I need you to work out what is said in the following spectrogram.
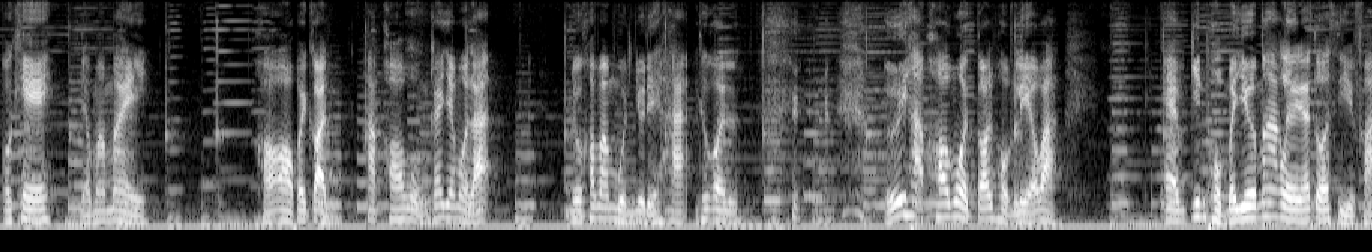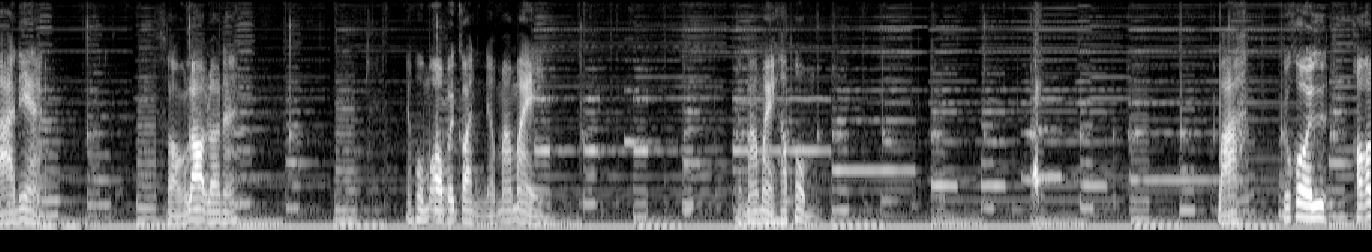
โอเค เดี๋ยวมาใหม่ ขอออกไปก่อนหักคอผมใกล้จะหมดละ ดูเข้ามาหมุนอยู่ดิฮะทุกคนเอ้ยหักคอหมดตอนผมเลี้ยวอะ แอบกินผมมาเยอะมากเลยนะตัวสีฟ้าเนี่ยสองรอบแล้วนะ เดี๋ยวผมออกไปก่อนเดี๋ยวมาใหม่เดี๋ยวมาใหม่ครับผมบาทุกคนเขาก็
